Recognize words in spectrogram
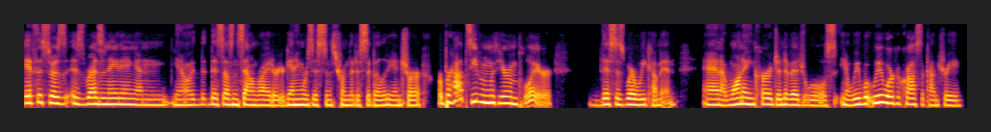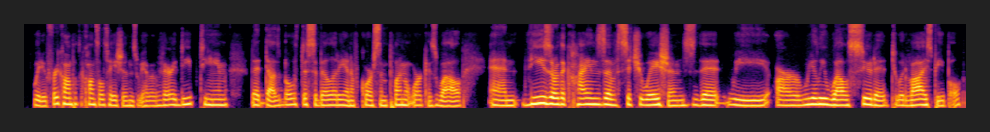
if this res- is resonating and you know th- this doesn't sound right or you're getting resistance from the disability insurer or perhaps even with your employer this is where we come in. And i want to encourage individuals you know we we work across the country. We do free consultations. We have a very deep team that does both disability and of course employment work as well and these are the kinds of situations that we are really well suited to advise people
